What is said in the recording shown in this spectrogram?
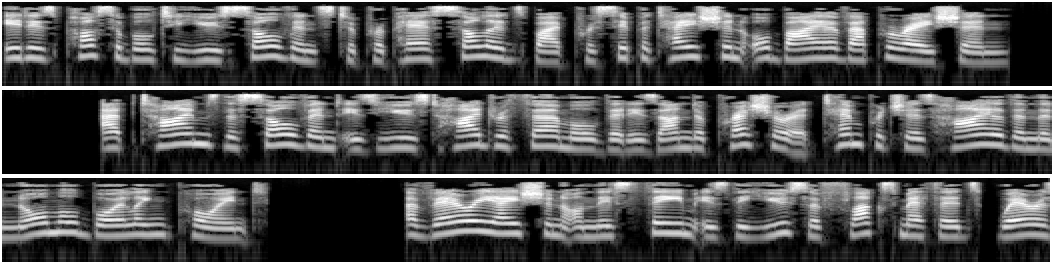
It is possible to use solvents to prepare solids by precipitation or by evaporation. At times the solvent is used hydrothermal that is under pressure at temperatures higher than the normal boiling point. A variation on this theme is the use of flux methods, where a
